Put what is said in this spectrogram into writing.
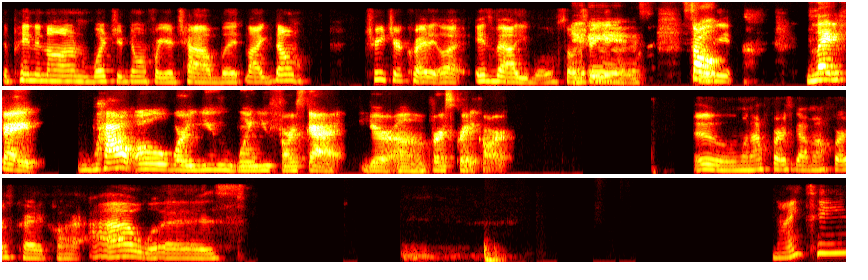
depending on what you're doing for your child, but like don't treat your credit like it's valuable. So it treat is. It, so treat it. Lady Faye, how old were you when you first got your um first credit card? Oh, when I first got my first credit card, I was 19.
